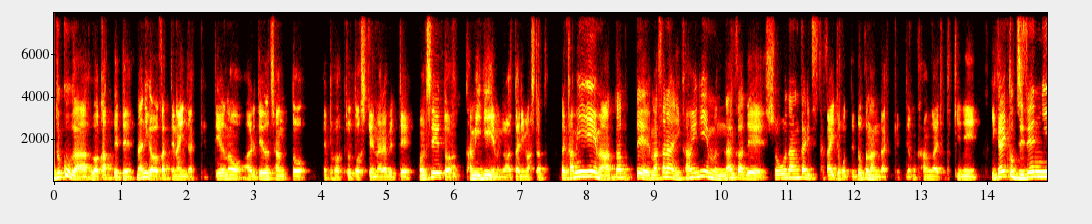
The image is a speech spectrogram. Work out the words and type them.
どこが分かってて何が分かってないんだっけっていうのをある程度ちゃんとえっと、ファクトとして並べて、うちで言うと紙 DM が当たりましたと。紙 DM 当たって、まあ、さらに紙 DM の中で商談化率高いとこってどこなんだっけっていうのを考えたときに、意外と事前に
